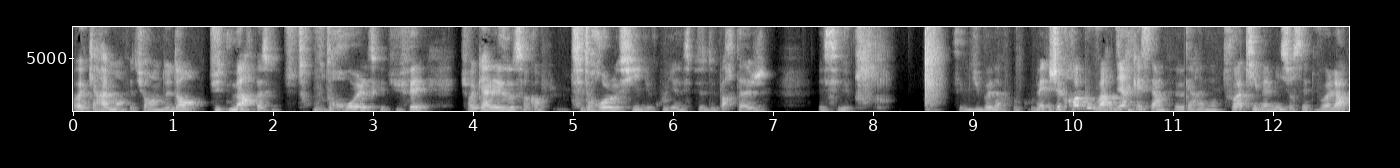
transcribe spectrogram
ouais carrément en fait, tu rentres dedans, tu te marres parce que tu trouves drôle ce que tu fais, tu regardes les autres, c'est encore plus, c'est drôle aussi, du coup il y a une espèce de partage, et c'est c'est du bonheur pour le coup. Mais je crois pouvoir dire que c'est un peu carrément toi qui m'as mis sur cette voie-là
